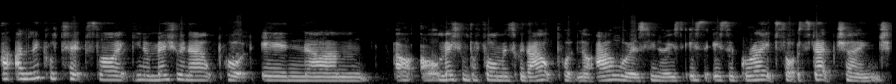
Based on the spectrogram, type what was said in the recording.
And little tips like, you know, measuring output in um, measuring performance with output, not hours, you know, is, is, is a great sort of step change.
